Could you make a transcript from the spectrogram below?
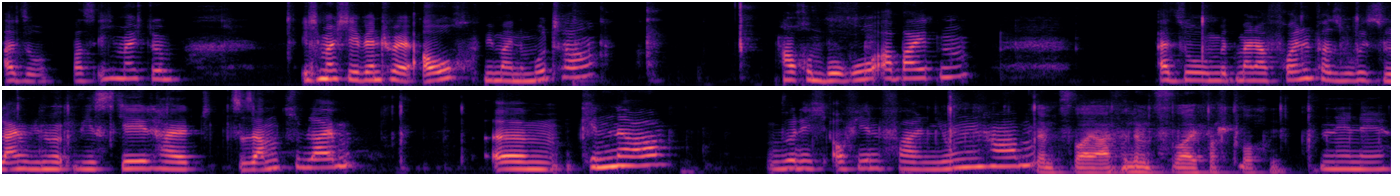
also was ich möchte, ich möchte eventuell auch, wie meine Mutter, auch im Büro arbeiten. also mit meiner Freundin versuche ich so lange wie, wie es geht halt zusammen zu bleiben. Ähm, Kinder würde ich auf jeden Fall einen Jungen haben. Nimm zwei, Alter, nimm zwei, versprochen. Nee, nee.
